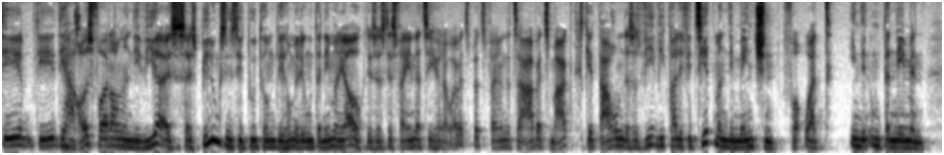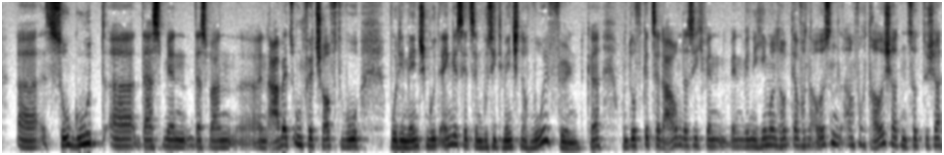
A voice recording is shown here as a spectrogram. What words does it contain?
die, die, Herausforderungen, die wir als, als Bildungsinstitut haben, die haben ja die Unternehmen ja auch. Das heißt, das verändert sich der Arbeitsplatz, verändert sich der Arbeitsmarkt. Es geht darum, dass, wie, wie qualifiziert man die Menschen vor Ort in den Unternehmen? Äh, so gut, äh, dass man, dass man äh, ein Arbeitsumfeld schafft, wo, wo die Menschen gut eingesetzt sind, wo sich die Menschen auch wohlfühlen. Gell? Und oft geht es ja darum, dass ich, wenn, wenn, wenn ich jemanden habe, der von außen einfach rausschaut und sagt, du schau,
